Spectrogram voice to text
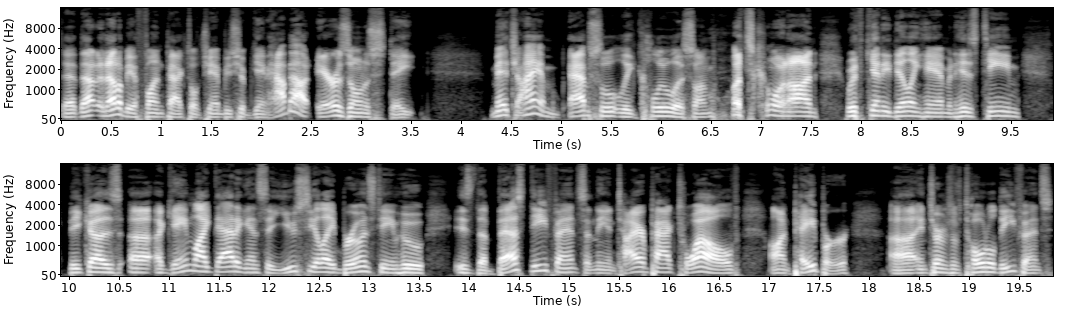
that, that that'll be a fun Pac 12 championship game. How about Arizona State? Mitch, I am absolutely clueless on what's going on with Kenny Dillingham and his team because uh, a game like that against a UCLA Bruins team who is the best defense in the entire Pac 12 on paper uh, in terms of total defense,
